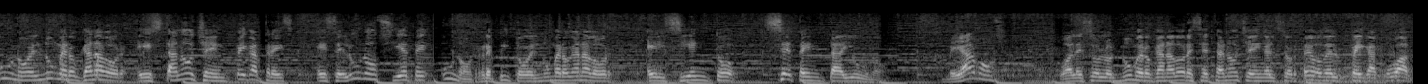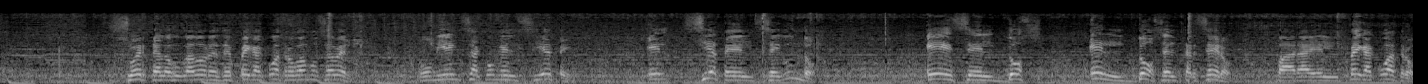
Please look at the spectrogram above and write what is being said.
1, el número ganador esta noche en Pega 3 es el 171. Repito, el número ganador, el 171. Veamos cuáles son los números ganadores esta noche en el sorteo del Pega 4. Suerte a los jugadores de Pega 4, vamos a ver. Comienza con el 7. El 7, el segundo. Es el 2. El 2, el tercero. Para el Pega 4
